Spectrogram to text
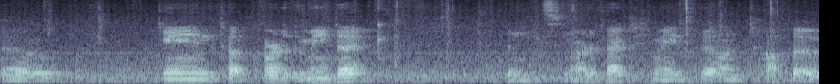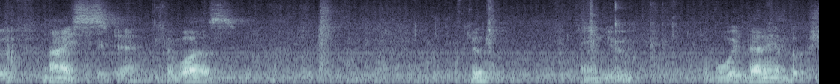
So, gain the top card of the main deck. Then it's an artifact, you may put it on top of Nice. your deck. It was. Good. And you avoid that ambush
